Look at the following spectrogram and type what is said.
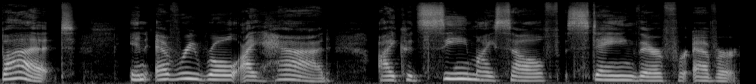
But in every role I had, I could see myself staying there forever,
